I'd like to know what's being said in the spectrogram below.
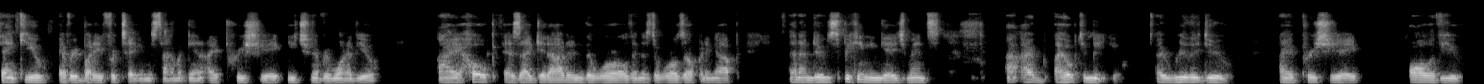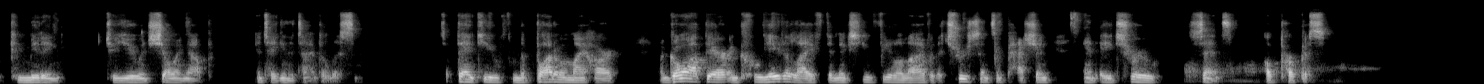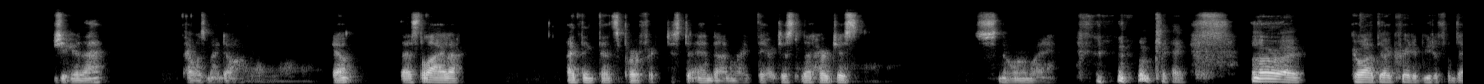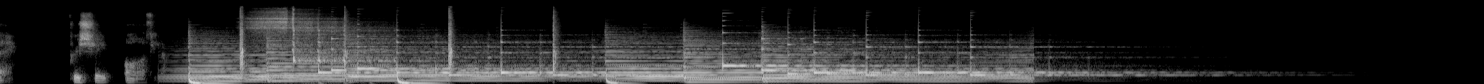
Thank you, everybody, for taking this time again. I appreciate each and every one of you. I hope as I get out into the world and as the world's opening up and I'm doing speaking engagements, I, I hope to meet you. I really do. I appreciate all of you committing to you and showing up and taking the time to listen. So thank you from the bottom of my heart. And go out there and create a life that makes you feel alive with a true sense of passion and a true sense of purpose. Did you hear that? That was my dog. Yeah, that's Lila. I think that's perfect just to end on right there. Just let her just snore away. okay. All right. Go out there, create a beautiful day. Appreciate all of you.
